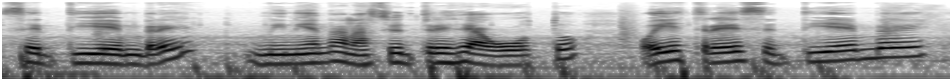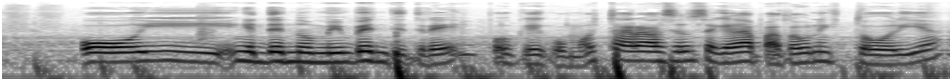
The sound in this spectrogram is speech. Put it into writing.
septiembre, mi nieta nació el 3 de agosto, hoy es 3 de septiembre hoy en el del 2023, porque como esta grabación se queda para toda una historia,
